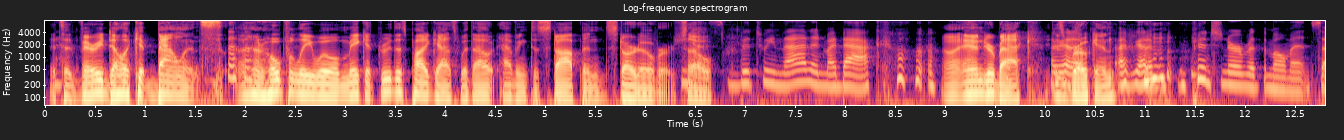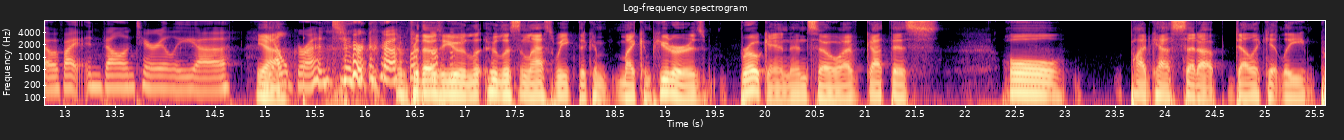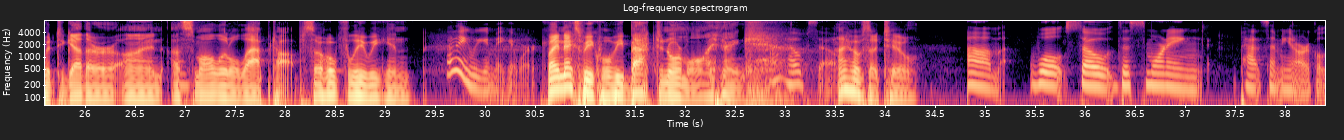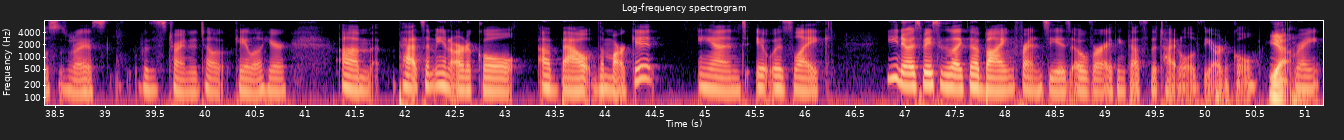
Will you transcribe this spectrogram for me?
it's a very delicate balance, and hopefully we'll make it through this podcast without having to stop and start over. So, yes, between that and my back, uh, and your back I've is broken. I've got a pinched nerve at the moment. So if I involuntarily uh, yeah. grunt And for those of you who li- who listened last week, the com- my computer is broken, and so I've got this whole podcast set up delicately put together on a small little laptop. So hopefully we can think we can make it work. by next week we'll be back to normal. I think. I hope so. I hope so too. Um, well, so this morning, Pat sent me an article. This is what I was, was trying to tell Kayla here. Um, Pat sent me an article about the market, and it was like, you know, it's basically like the buying frenzy is over. I think that's the title of the article. Yeah. Right.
